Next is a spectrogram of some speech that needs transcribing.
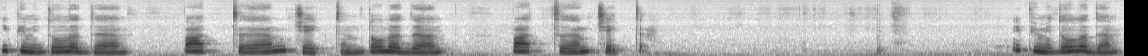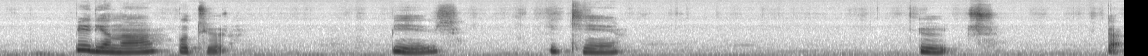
İpimi doladım, battım, çektim, doladım, battım, çektim. İpimi doladım. Bir yana batıyorum. 1 2 3 4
